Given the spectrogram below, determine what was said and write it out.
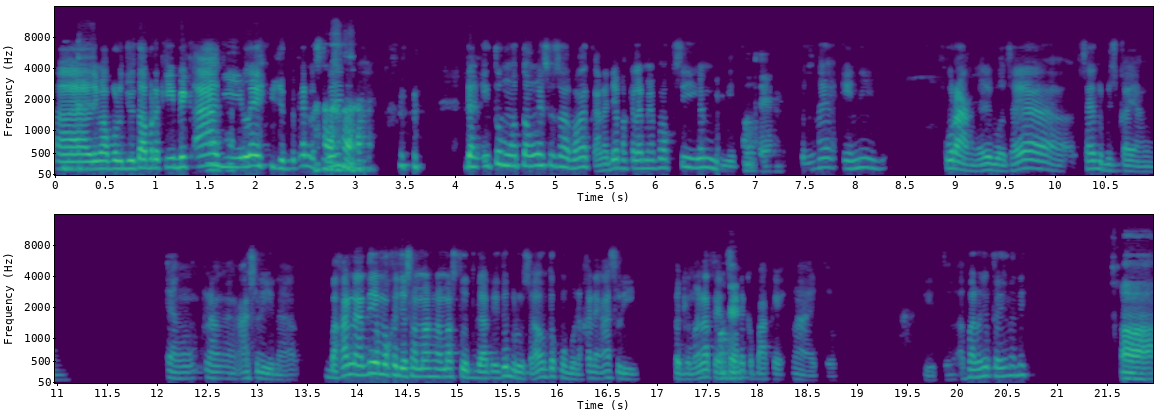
eh, 50 juta per kubik, ah gile gitu kan. Dan itu motongnya susah banget karena dia pakai lem epoxy kan begitu. Sebenarnya ini kurang, jadi buat saya, saya lebih suka yang yang, yang asli. Nah, bahkan nanti yang mau kerja sama sama Stuttgart itu berusaha untuk menggunakan yang asli. Bagaimana tensinya kepake. Nah, itu. Gitu. Apalagi tadi tadi? Eh,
